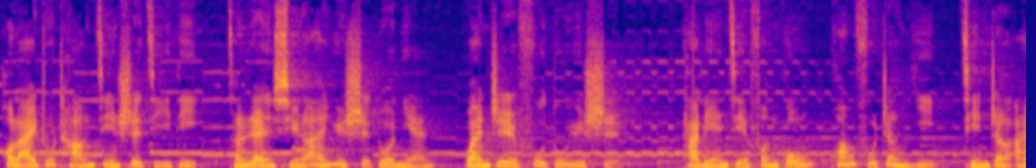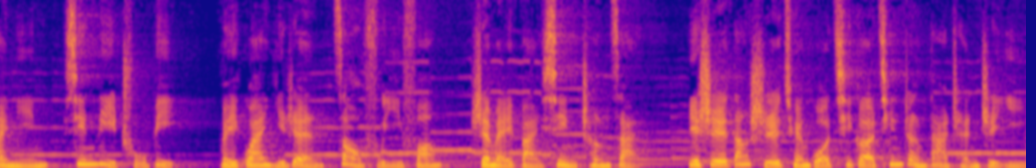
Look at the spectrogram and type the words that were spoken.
后来朱常进士及第，曾任巡按御史多年，官至副都御史。他廉洁奉公，匡扶正义，勤政爱民，兴利除弊。为官一任，造福一方，深为百姓称赞，也是当时全国七个清正大臣之一。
